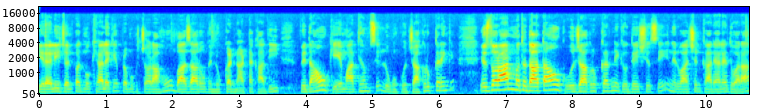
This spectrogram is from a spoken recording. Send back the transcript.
ये रैली जनपद मुख्यालय के प्रमुख चौराहों, बाजारों में नुक्कड़ नाटक आदि विधाओं के माध्यम से लोगों को जागरूक करेंगे। इस दौरान मतदाताओं को जागरूक करने के उद्देश्य से निर्वाचन कार्यालय द्वारा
